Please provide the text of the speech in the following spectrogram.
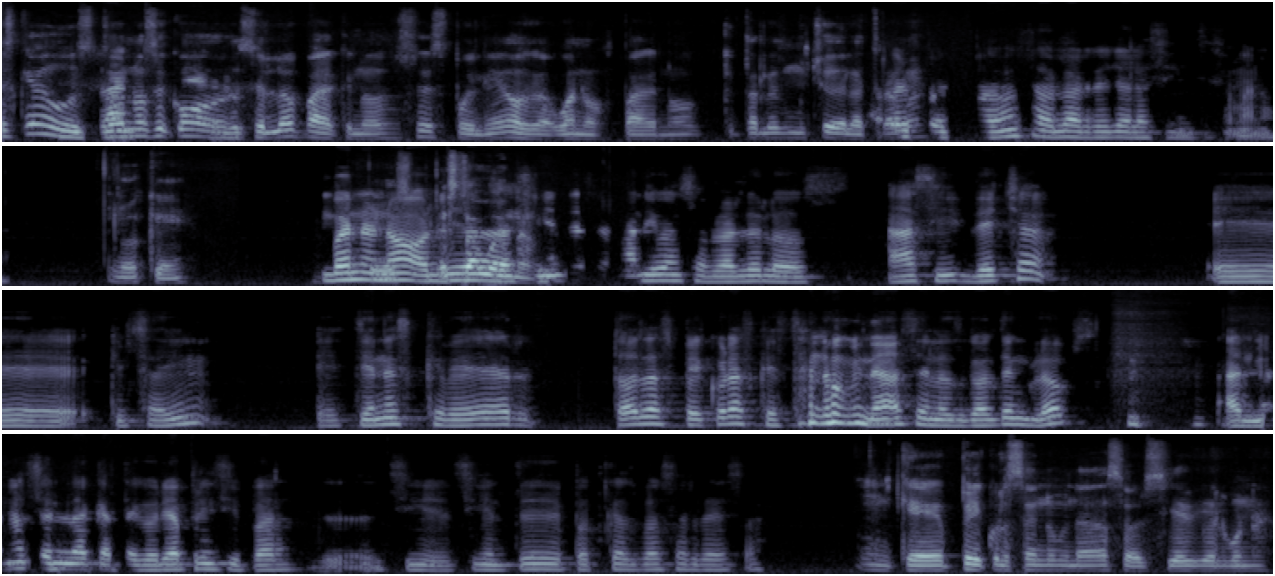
Es que me gustó, no sé cómo decirlo para que no se spoileen, o sea, bueno, para no quitarles mucho de la a ver, trama. pues podemos hablar de ella la siguiente semana. Ok. Bueno, no, Pues, está olvídalo, buena. la siguiente semana íbamos a hablar de los... Ah, sí, de hecho, eh, Kipsaín, eh, tienes que ver todas las películas que están nominadas en los Golden Globes, al menos en la categoría principal. El, si- el siguiente podcast va a ser de esa. ¿En ¿Qué películas están nominadas? A ver si había alguna.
